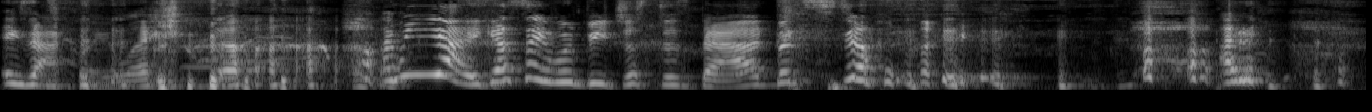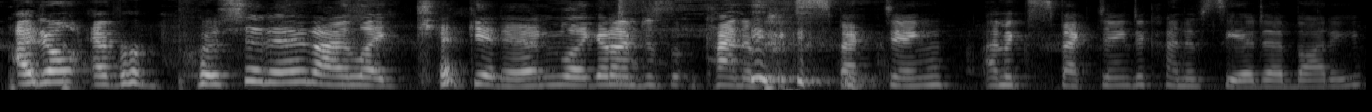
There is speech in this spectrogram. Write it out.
Exactly. Like, I mean, yeah, I guess it would be just as bad, but still, like, I don't ever push it in. I like kick it in, like, and I'm just kind of expecting. I'm expecting to kind of see a dead body.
